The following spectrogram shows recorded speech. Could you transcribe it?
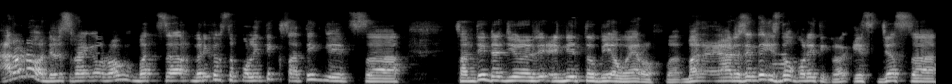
I don't know, there's right or wrong, but uh, when it comes to politics, I think it's uh, something that you need to be aware of. But, but at the same time, it's not politics, right? It's just uh,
